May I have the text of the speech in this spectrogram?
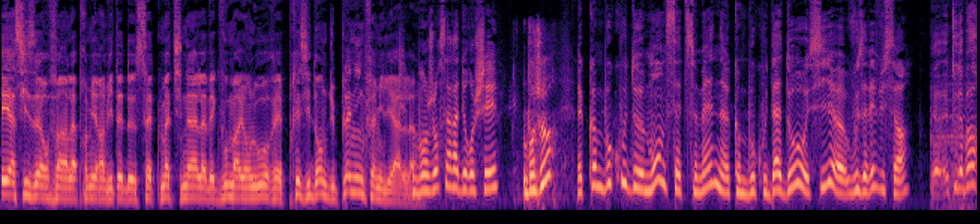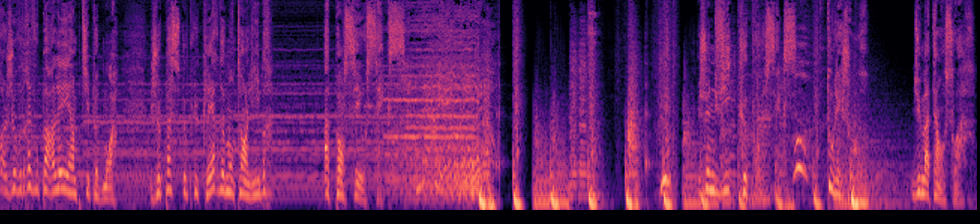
Et à 6h20, la première invitée de cette matinale avec vous, Marion Lourd, est présidente du planning familial. Bonjour Sarah Durocher. Bonjour. Comme beaucoup de monde cette semaine, comme beaucoup d'ados aussi, euh, vous avez vu ça Euh, tout d'abord, je voudrais vous parler un petit peu de moi. Je passe le plus clair de mon temps libre à penser au sexe. Je ne vis que pour le sexe. Tous les jours. Du matin au soir.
